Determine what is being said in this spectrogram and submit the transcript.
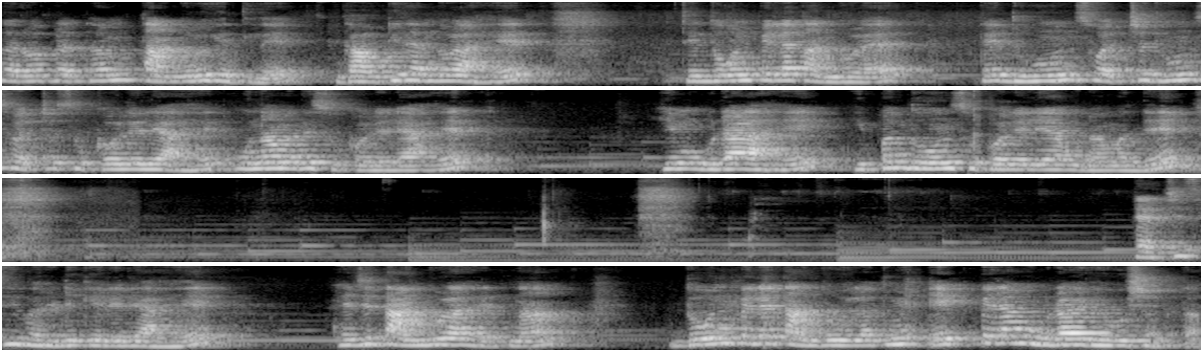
सर्वप्रथम तांदूळ घेतले. गावठी तांदूळ आहेत. ते दोन पेला तांदूळ आहेत. ते धुवून स्वच्छ धुवून स्वच्छ सुकवलेले आहेत. उन्हामध्ये सुकवलेले आहेत. ही मूग डाळ आहे. ही पण धुवून सुकवलेली आहे उन्हामध्ये. त्याचीच ही भरडी केलेली आहे. हे जे तांदूळ आहेत ना दोन पेले तांदूळला तुम्ही एक पेला मूग डाळ घेऊ शकता.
